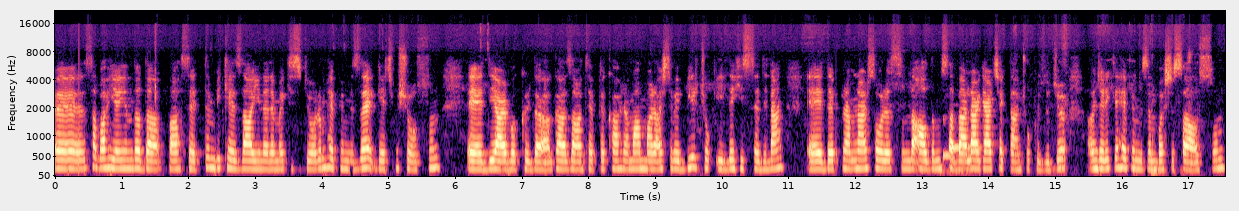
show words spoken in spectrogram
Ee, sabah yayında da bahsettim. Bir kez daha yinelemek istiyorum. Hepimize geçmiş olsun. Ee, Diyarbakır'da, Gaziantep'te, Kahramanmaraş'ta ve birçok ilde hissedilen e, depremler sonrasında aldığımız haberler gerçekten çok üzücü. Öncelikle hepimizin başı sağ olsun.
